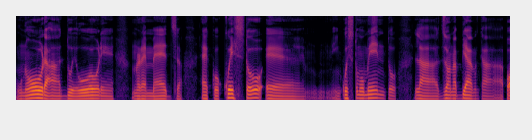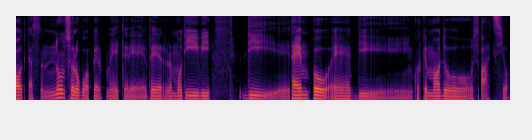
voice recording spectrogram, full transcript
un'ora, due ore, un'ora e mezza. Ecco, questo è, in questo momento la zona bianca podcast non se lo può permettere per motivi di tempo e di in qualche modo spazio.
